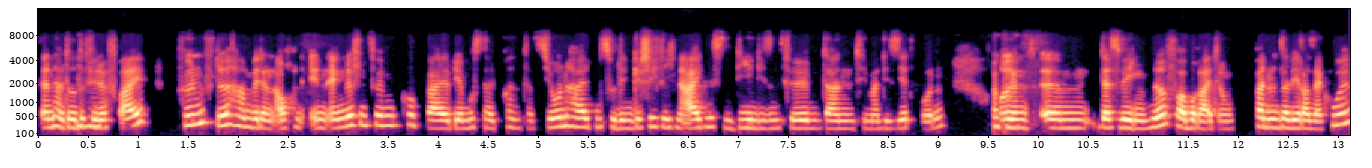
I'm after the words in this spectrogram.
Dann halt dritte, Mhm. vierte frei. Fünfte haben wir dann auch einen englischen Film geguckt, weil wir mussten halt Präsentationen halten zu den geschichtlichen Ereignissen, die in diesem Film dann thematisiert wurden. Okay. Und ähm, deswegen, ne, Vorbereitung. Fand unser Lehrer sehr cool.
